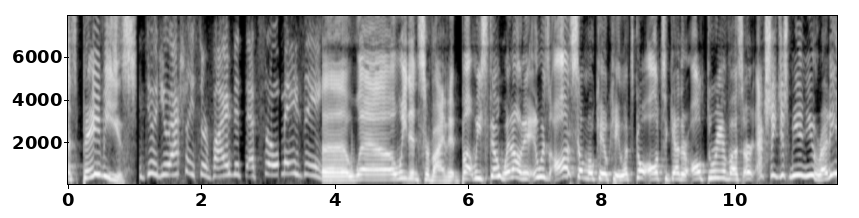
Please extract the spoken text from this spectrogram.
Us, babies. Dude, you actually survived it. That's so amazing. Uh, well, we didn't survive it, but we still went on it. It was awesome. Okay, okay, let's go all together. All three of us, or actually just me and you. Ready? yeah,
